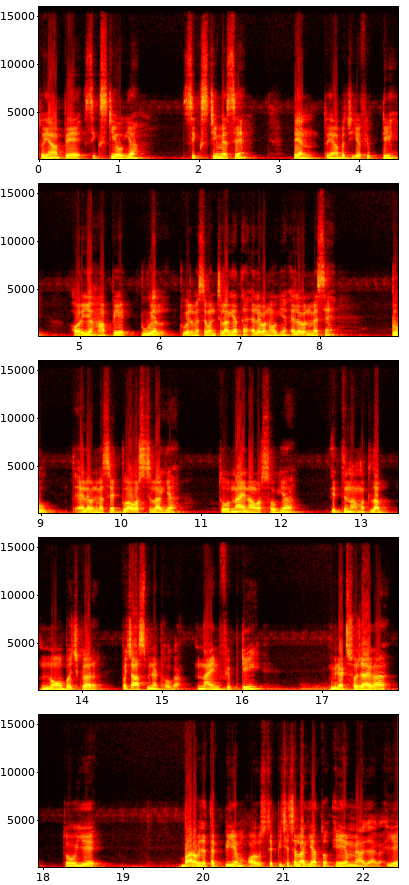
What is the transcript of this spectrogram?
तो यहाँ पे सिक्सटी हो गया सिक्सटी में से टेन तो यहाँ बच गया फिफ्टी और यहाँ पे ट्वेल्व ट्वेल्व में से वन चला गया था एलेवन हो गया एलेवन में से टू तो एलेवन में से टू आवर्स चला गया। तो नाइन आवर्स हो गया, इतना मतलब नौ बजकर पचास मिनट होगा। नाइन फिफ्टी मिनट्स हो जाएगा तो ये बारह बजे तक पीएम और उससे पीछे चला गया तो एएम में आ जाएगा। ये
